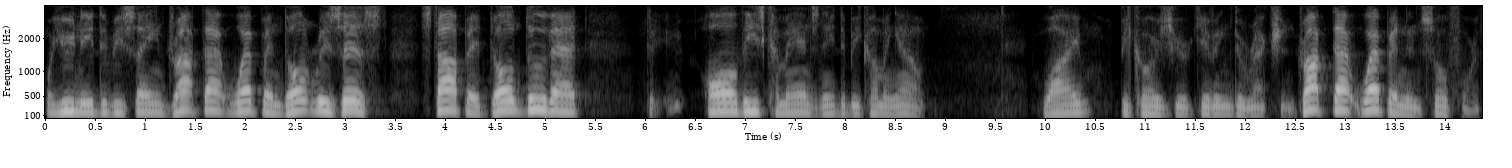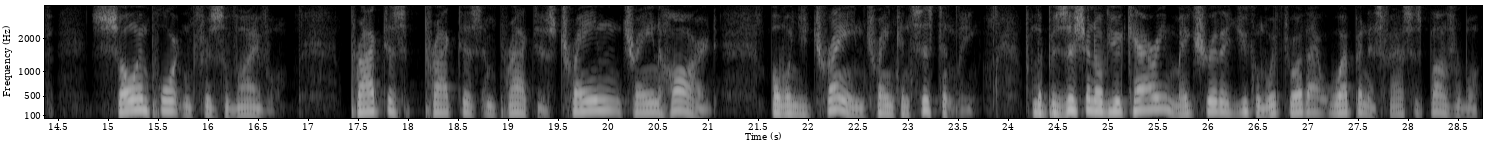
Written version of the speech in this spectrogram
well, you need to be saying, drop that weapon, don't resist, stop it, don't do that. All these commands need to be coming out. Why? Because you're giving direction. Drop that weapon and so forth. So important for survival. Practice, practice, and practice. Train, train hard. But when you train, train consistently. From the position of your carry, make sure that you can withdraw that weapon as fast as possible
